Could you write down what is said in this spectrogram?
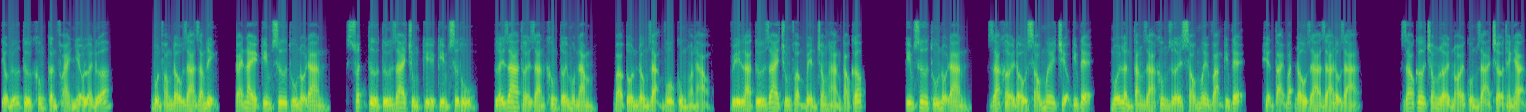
tiểu nữ tử không cần phải nhiều lời nữa. Buồn phong đấu ra giám định, cái này kim sư thú nội đan, xuất từ tứ giai trùng kỳ kim sư thú, lấy ra thời gian không tới một năm, bảo tồn đồng dạng vô cùng hoàn hảo, vì là tứ giai trung phẩm bên trong hàng cao cấp. Kim sư thú nội đan, giá khởi đầu sáu mươi triệu kim tệ, mỗi lần tăng giá không dưới sáu mươi vạn kim tệ, hiện tại bắt đầu ra giá đấu giá. Giao cơ trong lời nói cùng giá trở thành nhạt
